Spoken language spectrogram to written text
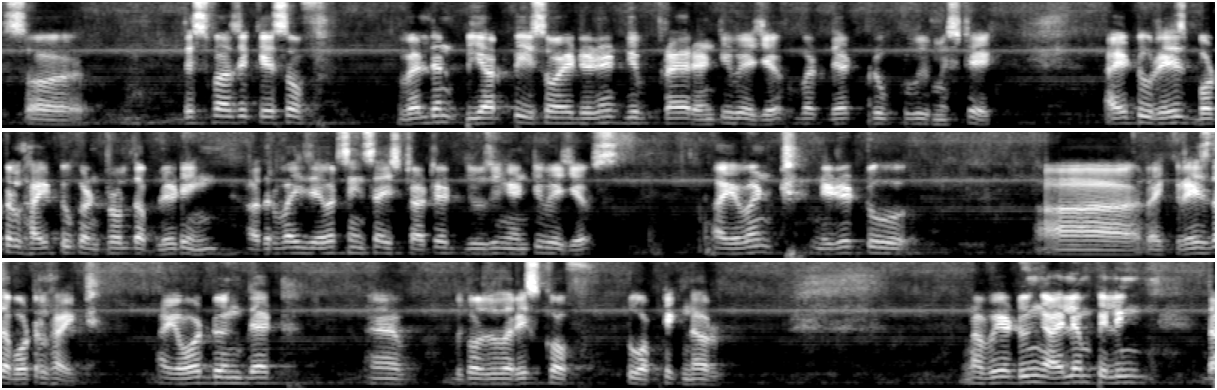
So this was a case of well done PRP, so I didn't give prior anti-VEGF, but that proved to be a mistake. I had to raise bottle height to control the bleeding. Otherwise, ever since I started using anti-VEGFs, I haven't needed to uh, like raise the bottle height. I avoid doing that uh, because of the risk of to optic nerve. Now we are doing ILM peeling. The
